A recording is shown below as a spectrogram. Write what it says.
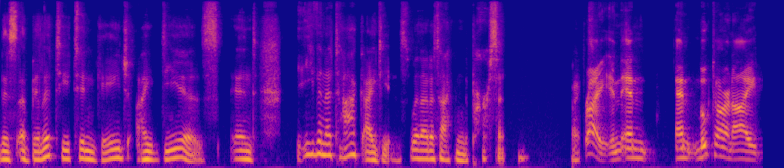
this ability to engage ideas and even attack ideas without attacking the person right? Right and and and mukhtar and i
